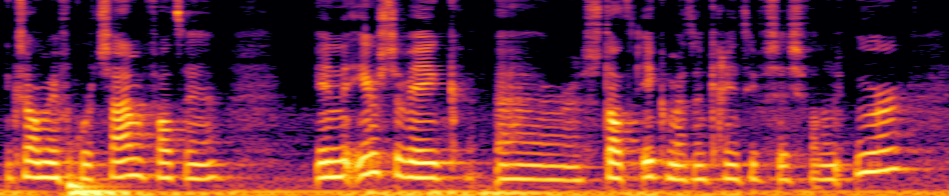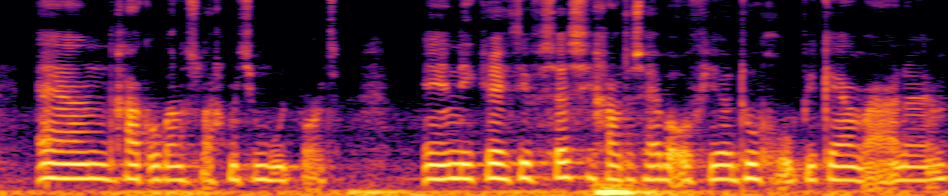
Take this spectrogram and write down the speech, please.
ik zal hem even kort samenvatten. In de eerste week uh, start ik met een creatieve sessie van een uur. En ga ik ook aan de slag met je moodboard. In die creatieve sessie gaan we het dus hebben over je doelgroep, je kernwaarden.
